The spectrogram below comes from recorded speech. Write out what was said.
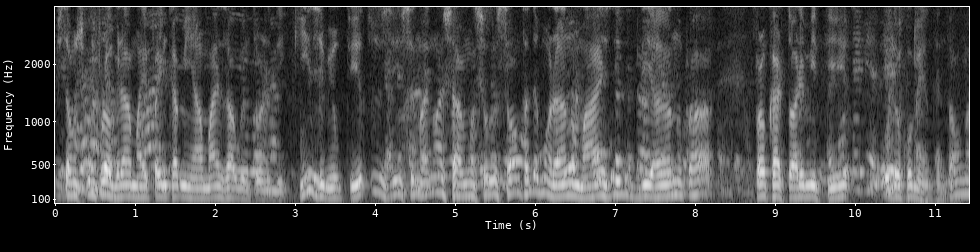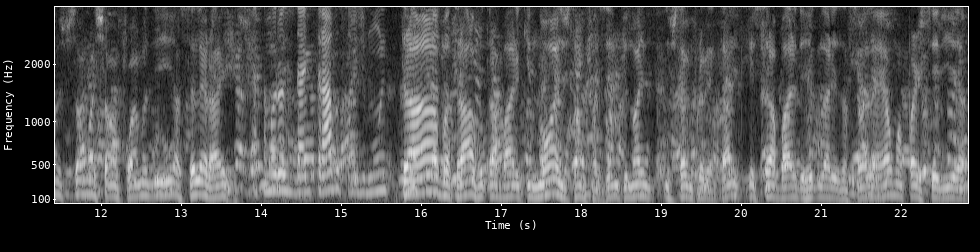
Estamos com um programa aí para encaminhar mais algo em torno de 15 mil títulos e se nós não acharmos uma solução, está demorando mais de, de ano para para o cartório emitir o documento. Então nós precisamos achar uma forma de acelerar isso. Essa morosidade trava o sonho de muito? Trava, trava o trabalho que nós estamos fazendo, que nós estamos implementando, porque esse trabalho de regularização ela é uma parceria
